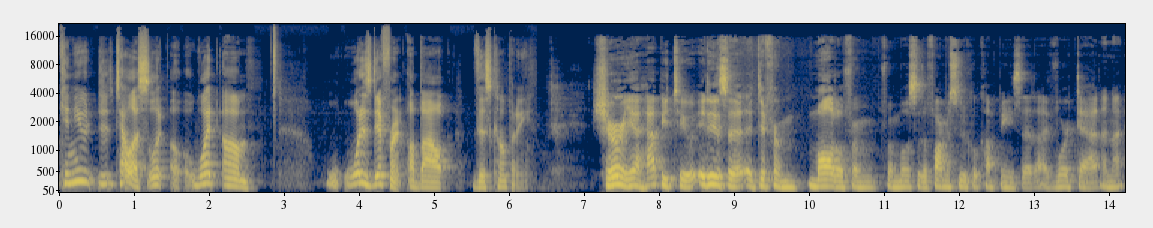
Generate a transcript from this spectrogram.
can you tell us what um, what is different about this company? Sure, yeah, happy to. It is a, a, different model from from most of the pharmaceutical companies that I've worked at, and I,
